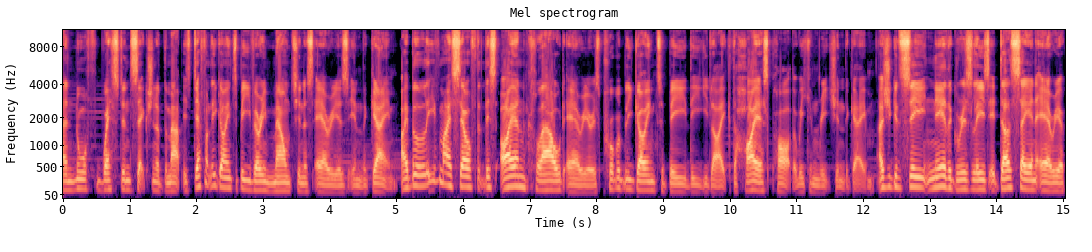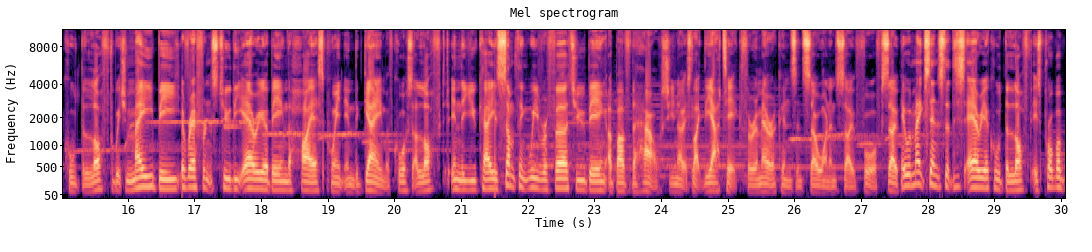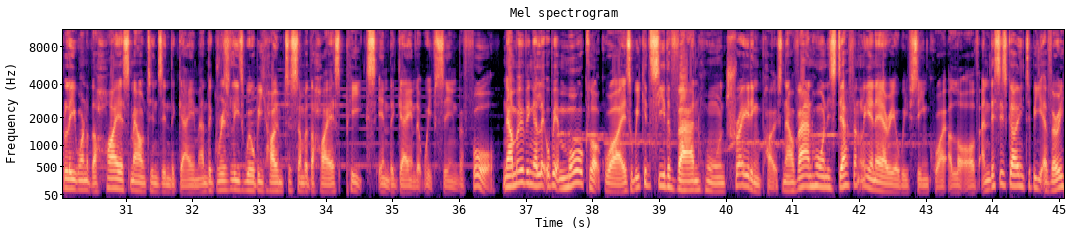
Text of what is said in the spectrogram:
and northwestern section of the map is definitely going to be very mountainous areas in the game. I believe myself that this Iron Cloud area is probably going to be the, like, the highest part that we can reach in the game. As you can see, near the Grizzlies, it does say an area called the Loft, which may be a reference to the area being the highest point in the game. Of course, a loft in the UK is something we refer to being above the house. You know, it's like the attic for Americans and so on and so forth. So it would make sense that this area called the Loft is probably probably one of the highest mountains in the game, and the Grizzlies will be home to some of the highest peaks in the game that we've seen before. Now, moving a little bit more clockwise, we can see the Van Horn trading post. Now, Van Horn is definitely an area we've seen quite a lot of, and this is going to be a very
